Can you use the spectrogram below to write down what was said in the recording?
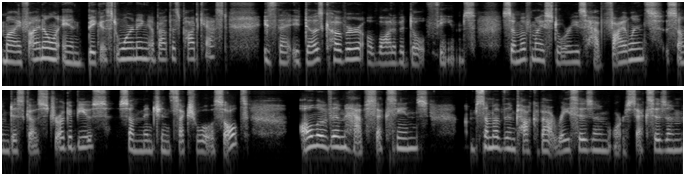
My final and biggest warning about this podcast is that it does cover a lot of adult themes. Some of my stories have violence, some discuss drug abuse, some mention sexual assault. All of them have sex scenes. Some of them talk about racism or sexism.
